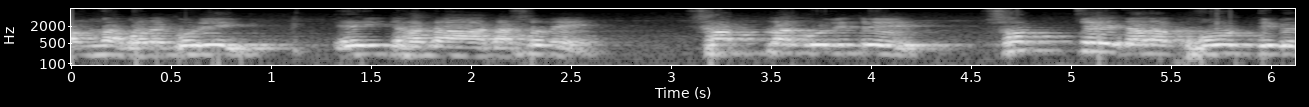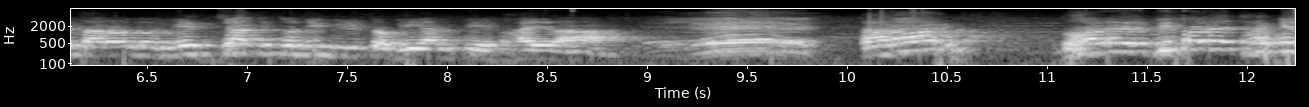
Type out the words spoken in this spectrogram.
আমরা মনে করি এই ঢাকা আসনে সাতলা গলিতে সবচেয়ে যারা ভোট দিবে তারা হলো নির্যাতিত নিপীড়িত বিএনপি ভাইরা কারণ ঘরের ভিতরে থাকে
